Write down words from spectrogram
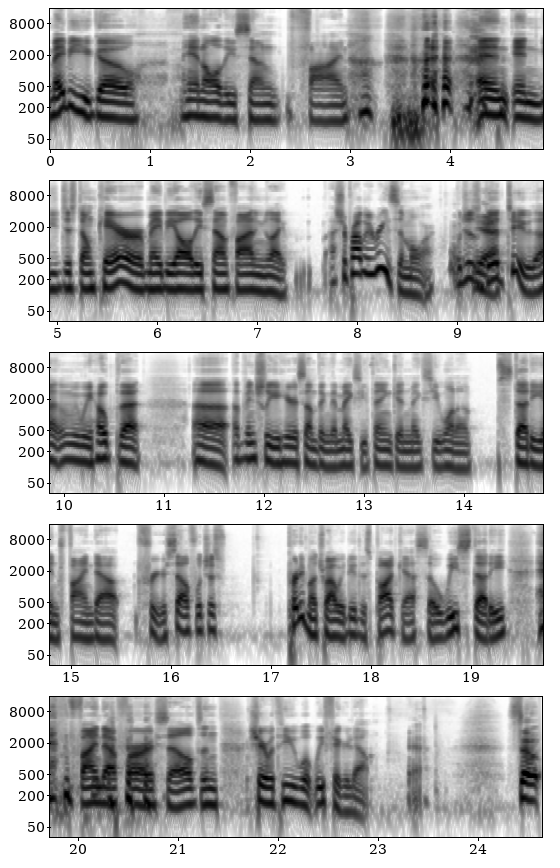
maybe you go, man, all of these sound fine, and and you just don't care. Or maybe all these sound fine, and you're like, I should probably read some more, which is Yeah. good too. That, I mean, we hope that uh, eventually you hear something that makes you think and makes you want to study and find out for yourself, which is pretty much why we do this podcast. So we study and find out for ourselves and share with you what we figured out. Yeah. So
